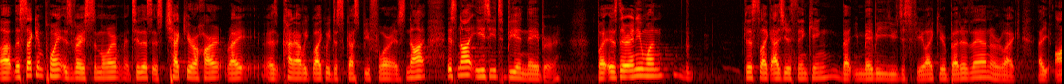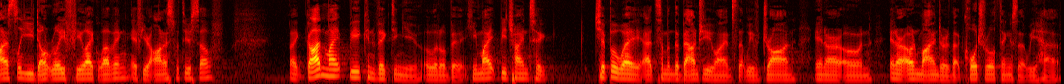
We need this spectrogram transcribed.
Uh, the second point is very similar to this: is check your heart, right? As kind of like we discussed before. It's not it's not easy to be a neighbor, but is there anyone just like as you're thinking that you, maybe you just feel like you're better than, or like that you, honestly you don't really feel like loving if you're honest with yourself? Like, God might be convicting you a little bit. He might be trying to chip away at some of the boundary lines that we've drawn in our own, in our own mind or that cultural things that we have.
